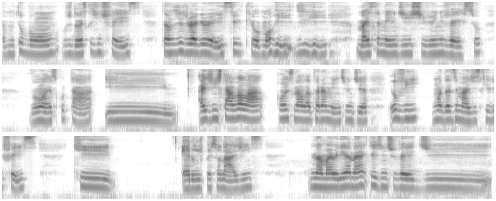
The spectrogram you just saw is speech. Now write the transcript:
é muito bom. Os dois que a gente fez, tanto de Drag Race, que eu morri de rir, mas também de Steve Universo. Vão lá escutar. E a gente tava lá conversando aleatoriamente um dia. Eu vi uma das imagens que ele fez, que eram de personagens, na maioria, né, que a gente vê de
